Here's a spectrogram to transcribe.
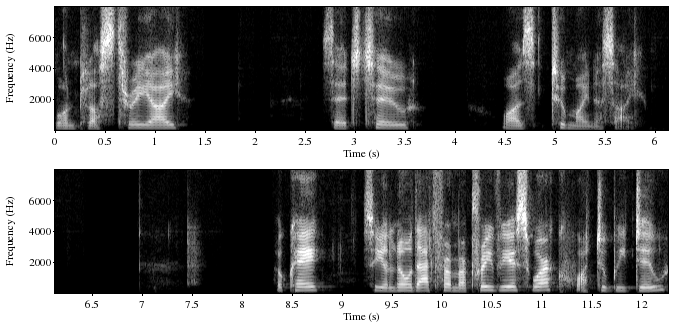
1 plus 3i, Z2 was 2 minus i. Okay, so you'll know that from our previous work. What do we do?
